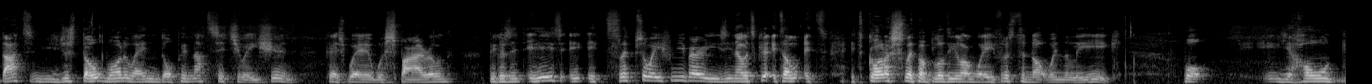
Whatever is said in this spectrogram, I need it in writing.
that's you just don't want to end up in that situation because where we're spiraling. Because it, it is, it, it slips away from you very easy. Now it's it's a, it's it's got to slip a bloody long way for us to not win the league, but you hold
